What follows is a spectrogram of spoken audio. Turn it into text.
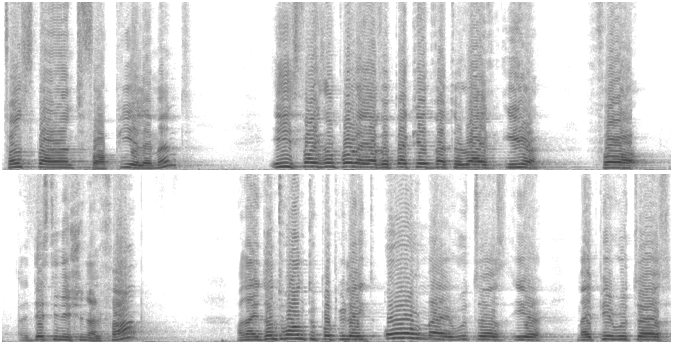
transparent for P element is, for example, I have a packet that arrives here for destination alpha, and I don't want to populate all my routers here, my P routers,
